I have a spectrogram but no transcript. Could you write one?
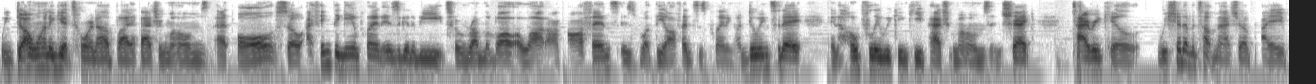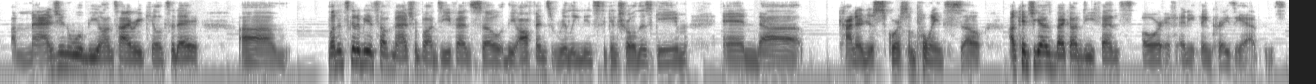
We don't want to get torn up by Patrick Mahomes at all. So I think the game plan is going to be to run the ball a lot on offense, is what the offense is planning on doing today. And hopefully we can keep Patrick Mahomes in check. Tyreek Hill, we should have a tough matchup. I imagine we'll be on Tyreek Hill today. Um, but it's going to be a tough matchup on defense. So the offense really needs to control this game. And uh, kind of just score some points. So I'll catch you guys back on defense or if anything crazy happens.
